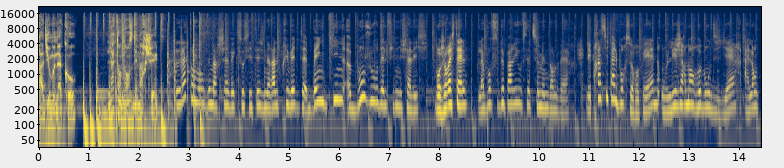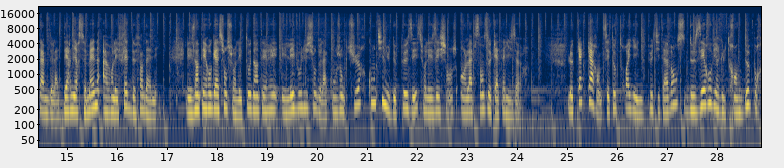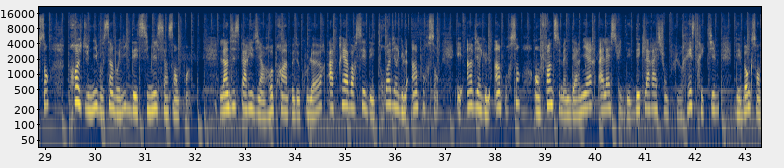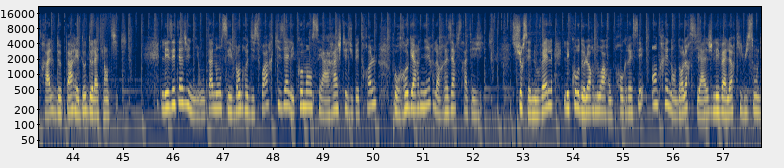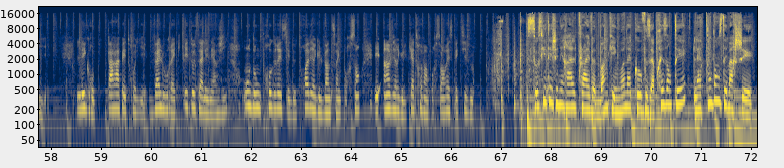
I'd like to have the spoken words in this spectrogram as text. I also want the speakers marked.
Speaker 1: Radio Monaco, la tendance des marchés.
Speaker 2: La tendance des marchés avec Société Générale Private Banking. Bonjour Delphine Michalet.
Speaker 3: Bonjour Estelle.
Speaker 2: La bourse de Paris ouvre cette semaine dans le vert.
Speaker 3: Les principales bourses européennes ont légèrement rebondi hier à l'entame de la dernière semaine avant les fêtes de fin d'année. Les interrogations sur les taux d'intérêt et l'évolution de la conjoncture continuent de peser sur les échanges en l'absence de catalyseurs le CAC 40 s'est octroyé une petite avance de 0,32%, proche du niveau symbolique des 6500 points. L'indice parisien reprend un peu de couleur après avoir cédé 3,1% et 1,1% en fin de semaine dernière à la suite des déclarations plus restrictives des banques centrales de part et d'autre de l'Atlantique. Les États-Unis ont annoncé vendredi soir qu'ils allaient commencer à racheter du pétrole pour regarnir leurs réserves stratégiques. Sur ces nouvelles, les cours de l'or noir ont progressé, entraînant dans leur sillage les valeurs qui lui sont liées. Les groupes parapétroliers Valourec et Total Energy ont donc progressé de 3,25% et 1,80% respectivement.
Speaker 4: Société Générale Private Banking Monaco vous a présenté la tendance des marchés.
